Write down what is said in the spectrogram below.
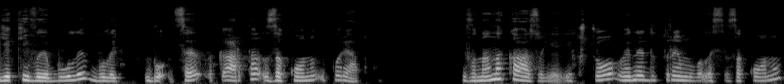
Які ви були, були, бо це карта закону і порядку. І вона наказує, якщо ви не дотримувалися закону,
